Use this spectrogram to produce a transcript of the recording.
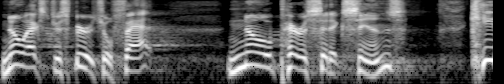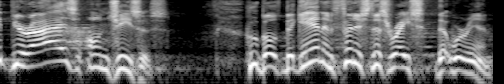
No extra spiritual fat, no parasitic sins. Keep your eyes on Jesus, who both began and finished this race that we're in.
